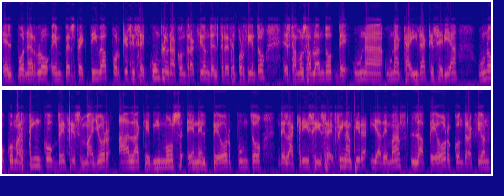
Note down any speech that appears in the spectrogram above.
el ponerlo en perspectiva porque si se cumple una contracción del 13%, estamos hablando de una, una caída que sería 1,5 veces mayor a la que vimos en el peor punto de la crisis financiera y además la peor contracción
